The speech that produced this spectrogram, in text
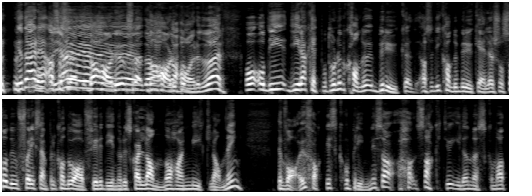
Ja, det er det. Altså, for da har du, for, da, da har du, har du det der. og, og de, de rakettmotorene kan du bruke Altså, de kan du bruke ellers også. Du, for eksempel kan du avfyre de når du skal lande og ha en myklanding. Det var jo faktisk Opprinnelig så snakket jo Elon Musk om at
